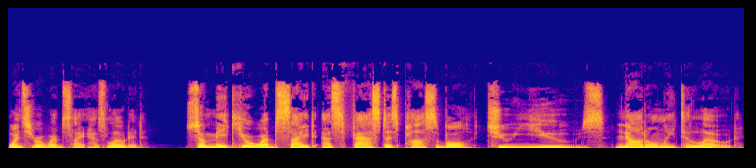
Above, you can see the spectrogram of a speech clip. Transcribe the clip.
once your website has loaded? So make your website as fast as possible to use, not only to load.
